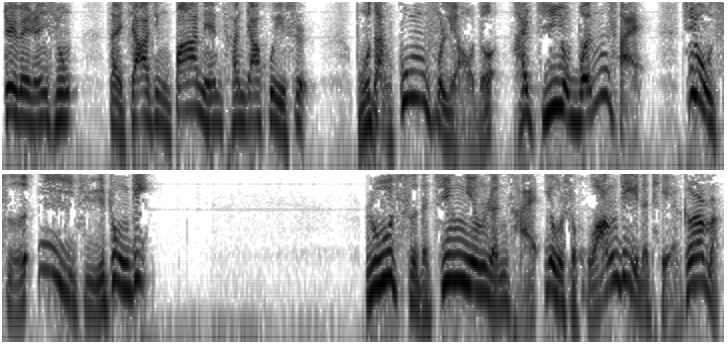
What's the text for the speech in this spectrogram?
这位仁兄在嘉靖八年参加会试。不但功夫了得，还极有文采，就此一举中第。如此的精英人才，又是皇帝的铁哥们儿，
